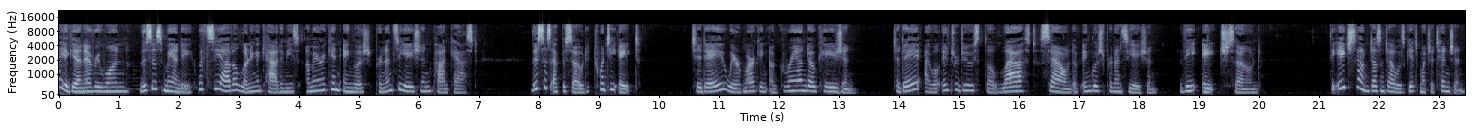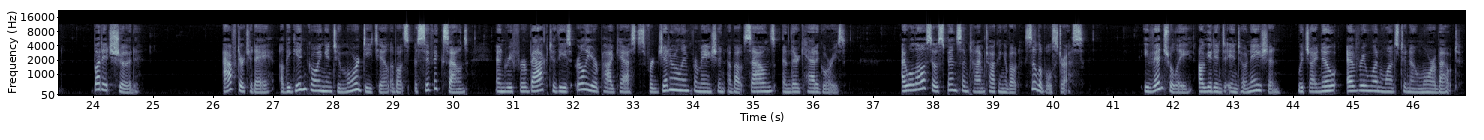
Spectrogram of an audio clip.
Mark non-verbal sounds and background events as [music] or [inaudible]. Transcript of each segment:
Hi again, everyone. This is Mandy with Seattle Learning Academy's American English Pronunciation Podcast. This is episode 28. Today we're marking a grand occasion. Today I will introduce the last sound of English pronunciation, the H sound. The H sound doesn't always get much attention, but it should. After today, I'll begin going into more detail about specific sounds and refer back to these earlier podcasts for general information about sounds and their categories. I will also spend some time talking about syllable stress. Eventually, I'll get into intonation, which I know everyone wants to know more about.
